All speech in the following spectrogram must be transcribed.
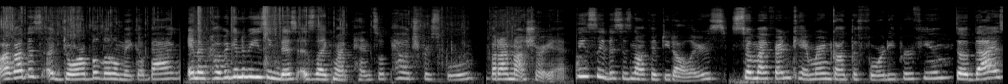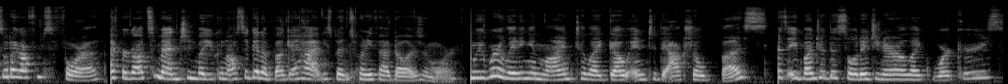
I got this adorable little makeup bag, and I'm probably going to be using this as like my pencil pouch for school, but I'm not sure yet. Obviously, this is not $50. So my friend Cameron got the 40 perfume. So that is what I got from Sephora. I forgot to mention, but you can also get a bucket hat if you spend $25 or more. We were waiting in line to like go into the actual bus. There's a bunch of the Sol de Janeiro like workers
